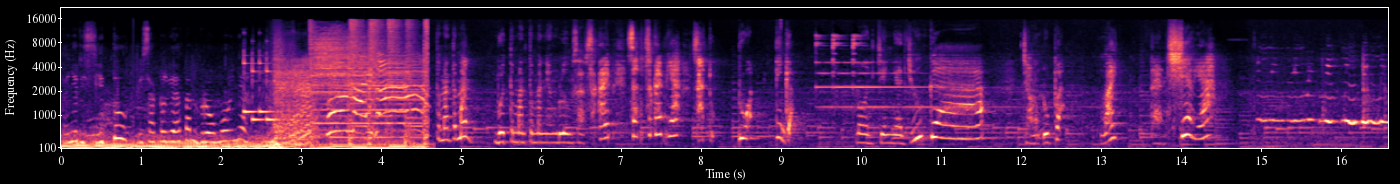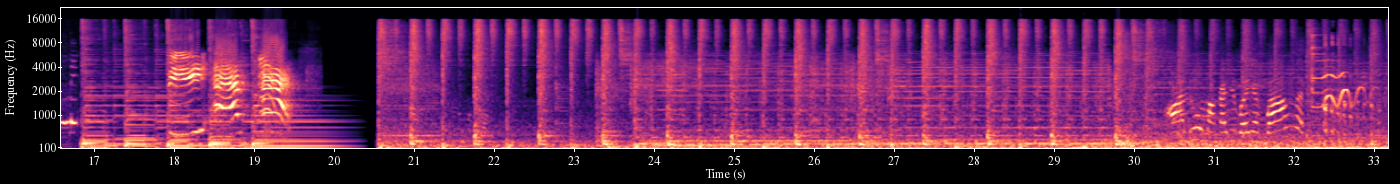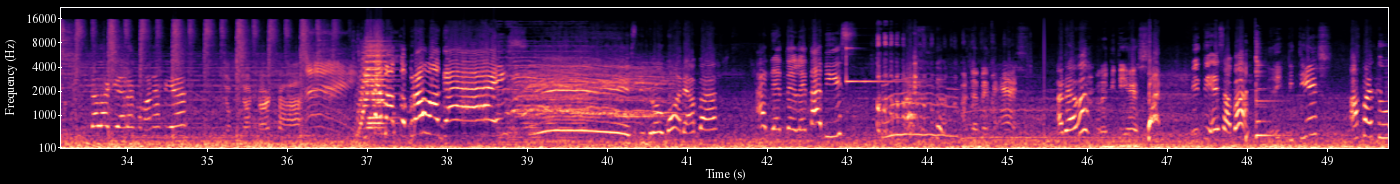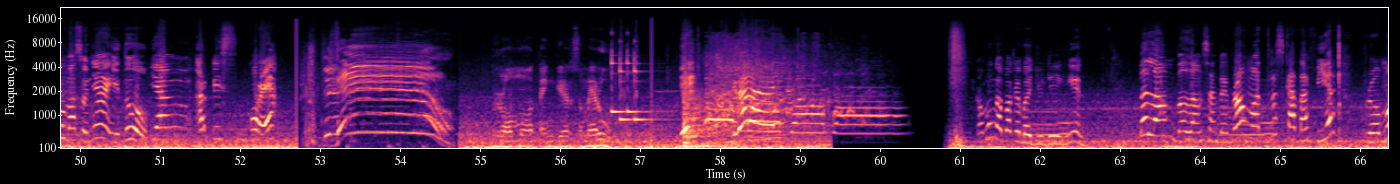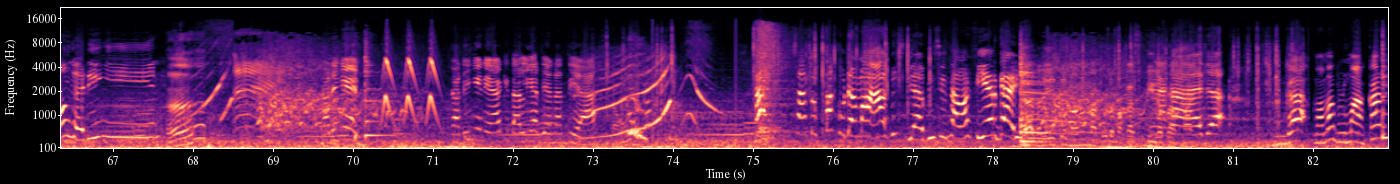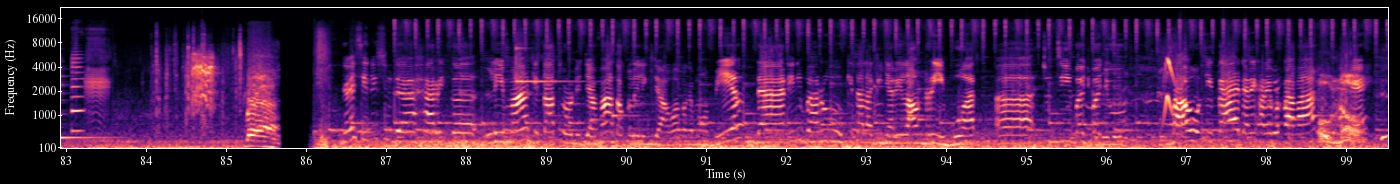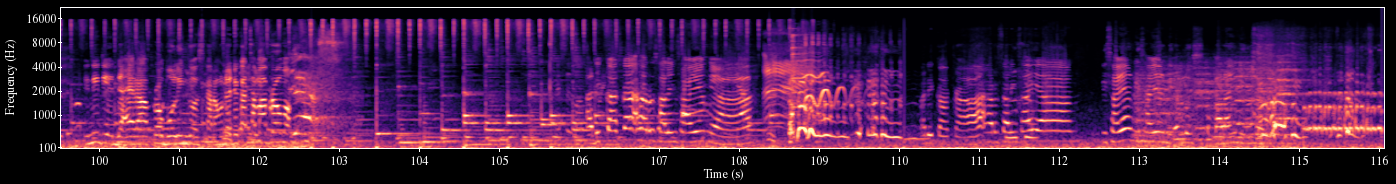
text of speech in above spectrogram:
katanya di situ bisa kelihatan Bromonya. Teman-teman, buat teman-teman yang belum subscribe, subscribe ya. Satu, dua, tiga. Loncengnya juga. Jangan lupa like dan share ya. Pakai baju dingin? Belum, belum sampai Bromo. Terus kata Fir, Bromo nggak dingin. Nggak dingin? Nggak dingin ya, kita lihat ya nanti ya. Hah, satu pak udah mau habis dihabisin sama Fir, guys. Tadi itu mama mak udah makan tiga Nggak ada. Enggak, Mama belum makan. Guys, ini sudah hari ke-5 kita tour di Java atau keliling Jawa pakai mobil dan ini baru kita lagi nyari laundry buat eh, cuci baju-baju bau kita dari hari pertama. Oke. Ini di daerah Probolinggo sekarang udah dekat sama Bromo. Adik kakak harus saling sayang ya. Adik kakak harus saling sayang. Disayang, disayang, dielus, kepalanya dielus.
